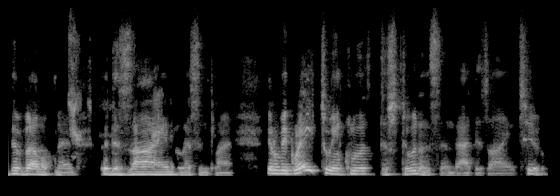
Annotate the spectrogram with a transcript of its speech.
development to design a lesson plan it will be great to include the students in that design too.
